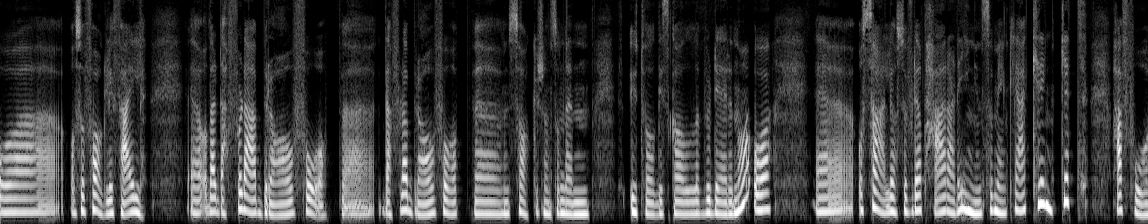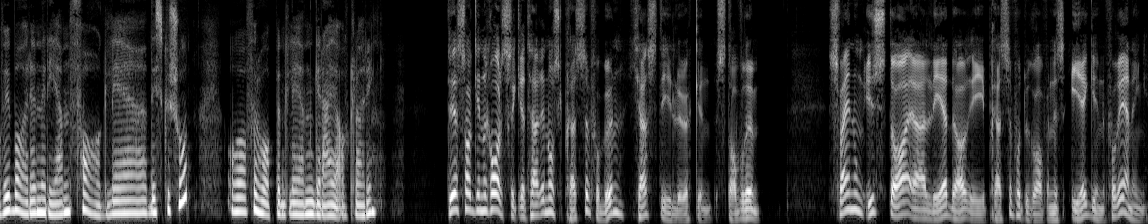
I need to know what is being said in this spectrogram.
og, og så faglig feil. Eh, og det er derfor det er bra å få opp, eh, derfor det er bra å få opp eh, saker sånn som den utvalget skal vurdere nå. Og, eh, og særlig også fordi at her er det ingen som egentlig er krenket. Her får vi bare en ren faglig diskusjon, og forhåpentlig en grei avklaring. Det sa generalsekretær i Norsk Presseforbund, Kjersti Løken Stavrum. Sveinung Ystad er leder i Pressefotografenes egen forening,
